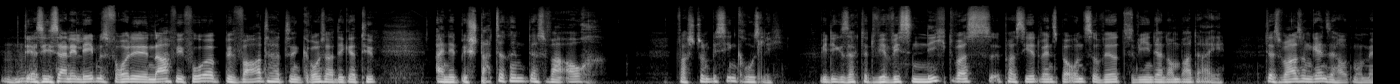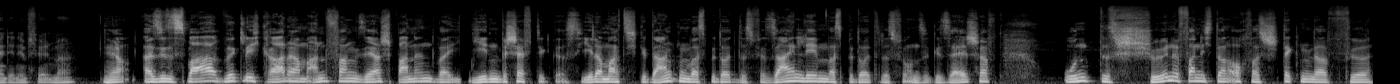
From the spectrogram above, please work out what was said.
mhm. der sich seine Lebensfreude nach wie vor bewahrt hat, ein großartiger Typ. Eine Bestatterin, das war auch fast schon ein bisschen gruselig. Wie die gesagt hat, wir wissen nicht, was passiert, wenn es bei uns so wird wie in der Lombardei. Das war so ein Gänsehautmoment in dem Film. Ja. Ja, also es war wirklich gerade am Anfang sehr spannend, weil jeden beschäftigt das. Jeder macht sich Gedanken, was bedeutet das für sein Leben, was bedeutet das für unsere Gesellschaft. Und das Schöne fand ich dann auch, was stecken da für,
